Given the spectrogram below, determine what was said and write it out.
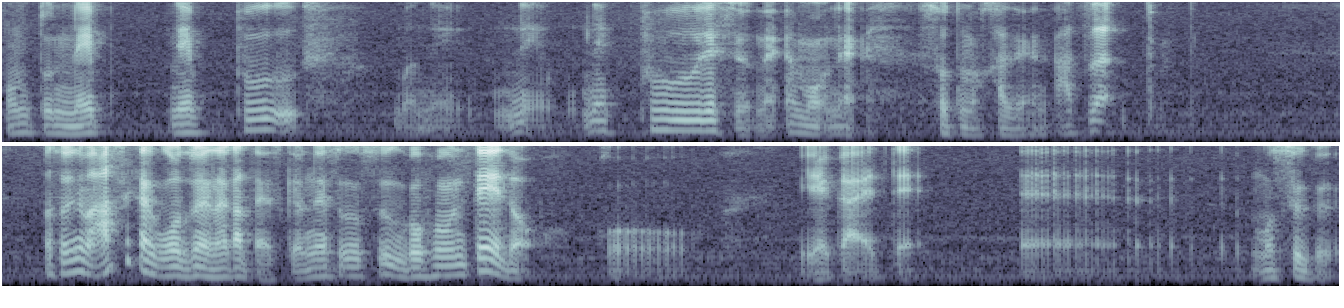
本当ね熱風まあねね熱風ですよねもうね外の風が熱っと。まあ、それでも汗かくことじゃなかったですけどねすぐすぐ5分程度こう入れ替えて、えーもうすぐ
